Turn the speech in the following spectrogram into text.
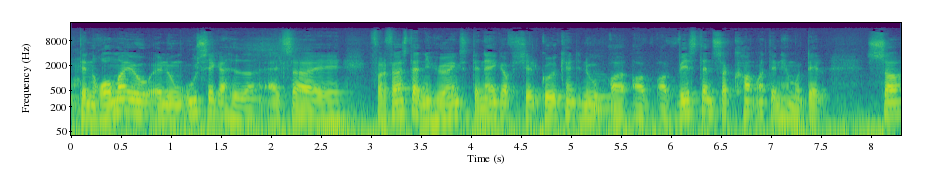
Ja. Den rummer jo øh, nogle usikkerheder. Altså øh, for det første er den i høring, så den er ikke officielt godkendt endnu, mm. og, og, og hvis den så kommer den her model, så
